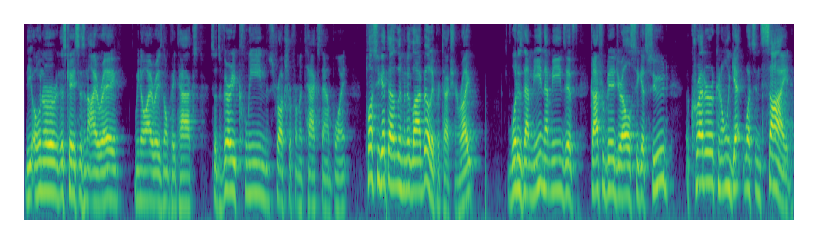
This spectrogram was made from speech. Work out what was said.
The owner, in this case, is an IRA. We know IRAs don't pay tax. So it's a very clean structure from a tax standpoint. Plus, you get that limited liability protection, right? What does that mean? That means if, God forbid, your LLC gets sued, a creditor can only get what's inside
